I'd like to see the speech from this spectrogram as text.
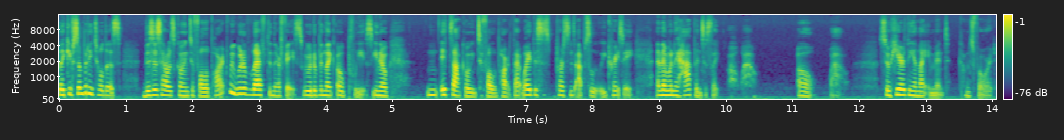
like, if somebody told us this is how it's going to fall apart, we would have left in their face. We would have been like, oh, please, you know, it's not going to fall apart that way. This person's absolutely crazy. And then when it happens, it's like, oh, wow. Oh, wow. So here the enlightenment comes forward,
